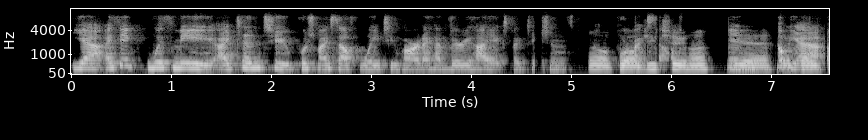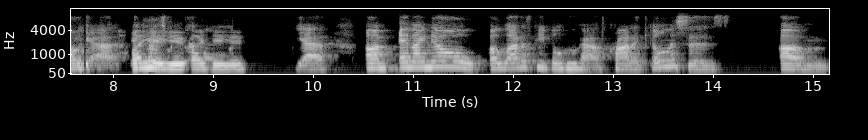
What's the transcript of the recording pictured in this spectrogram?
Yeah, I think with me, I tend to push myself way too hard. I have very high expectations. Oh God, you too, huh? And, yeah. Oh okay. yeah. Oh yeah. It I hear you. I hear you. Yeah. Um, and I know a lot of people who have chronic illnesses, um,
